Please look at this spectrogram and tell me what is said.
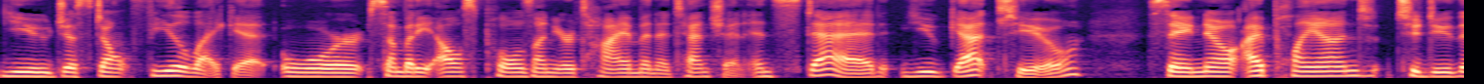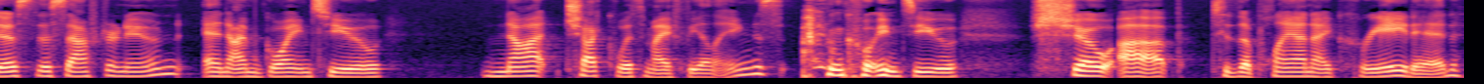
you just don't feel like it or somebody else pulls on your time and attention. Instead, you get to say, No, I planned to do this this afternoon and I'm going to not check with my feelings. I'm going to show up to the plan I created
